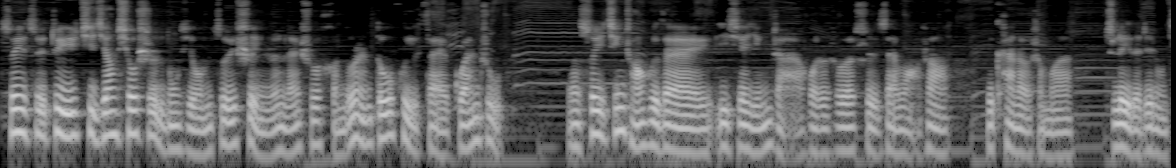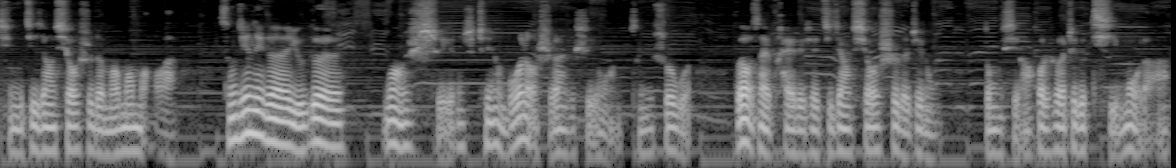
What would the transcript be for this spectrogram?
所以，对对于即将消失的东西，我们作为摄影人来说，很多人都会在关注，嗯，所以经常会在一些影展啊，或者说是在网上会看到什么之类的这种题目，即将消失的某某某啊。曾经那个有个忘了是谁，那是陈晓波老师还是谁忘了，曾经说过，不要再拍这些即将消失的这种东西啊，或者说这个题目了啊。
